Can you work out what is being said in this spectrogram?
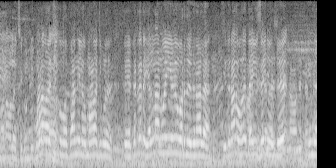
மன வளர்ச்சி கொண்டு மன வளர்ச்சி குழந்தைகளுக்கு மன வளர்ச்சி கிட்டத்தட்ட எல்லா நோய்களுமே வருது இதனால. இதனால வந்து தயவு செஞ்சு வந்து இந்த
